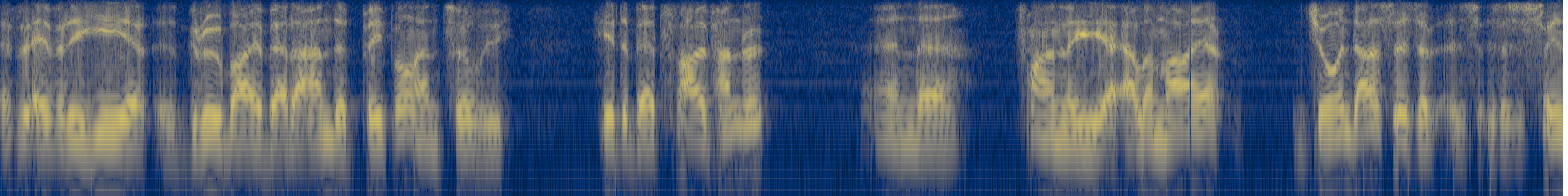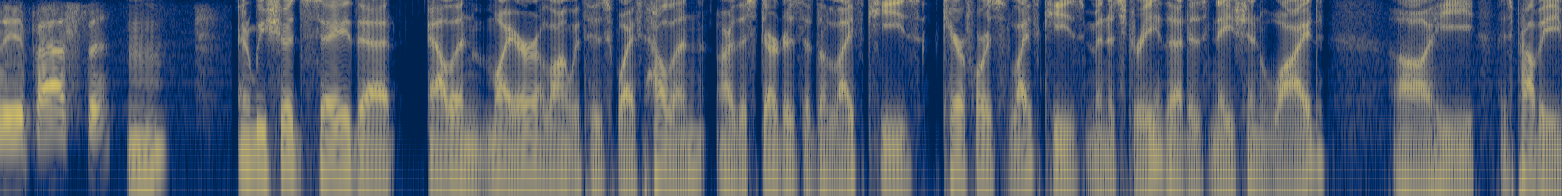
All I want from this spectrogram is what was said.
every, every year it grew by about 100 people until we hit about 500. And uh, finally, uh, Alan Meyer joined us as a, as, as a senior pastor. And we should say that Alan Meyer, along with his wife Helen, are the starters of the Life Keys Care Force Life Keys ministry that is nationwide. Uh, he is probably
